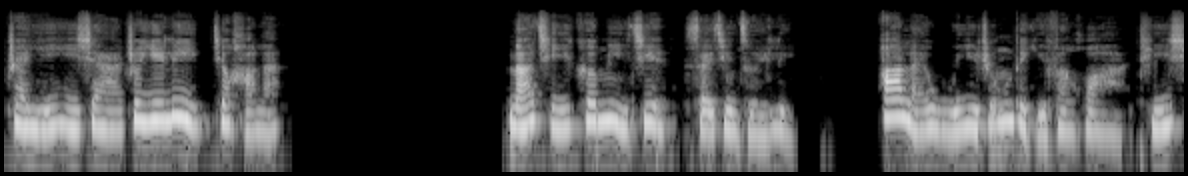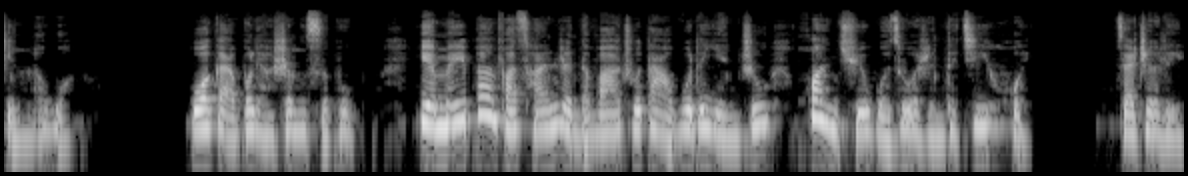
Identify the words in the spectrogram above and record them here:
转移一下注意力就好了。拿起一颗蜜饯塞进嘴里，阿来无意中的一番话提醒了我：我改不了生死簿，也没办法残忍的挖出大巫的眼珠，换取我做人的机会。在这里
